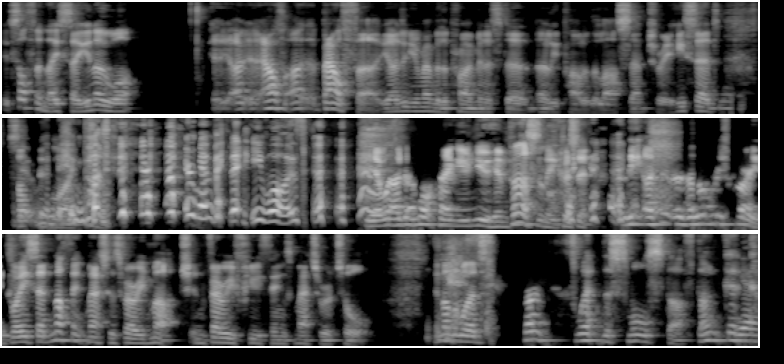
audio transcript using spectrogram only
it's often they say, you know what, uh, Balfour, you, know, you remember the Prime Minister early part of the last century? He said mm, something like. Him, but That he was. yeah, well, I'm not saying you knew him personally, Christian. He, I think there's a lovely phrase where he said, Nothing matters very much, and very few things matter at all. In yes. other words, don't sweat the small stuff. Don't get yeah.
